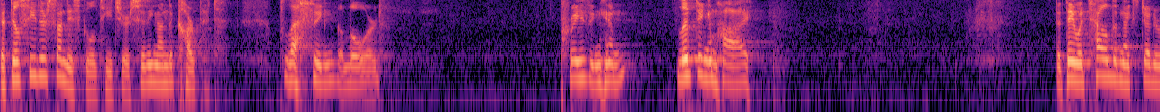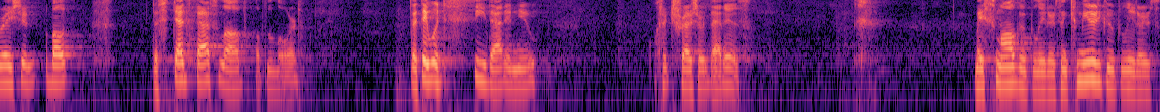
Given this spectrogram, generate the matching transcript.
that they'll see their Sunday school teacher sitting on the carpet, blessing the Lord, praising him, lifting him high. That they would tell the next generation about the steadfast love of the Lord. That they would see that in you. What a treasure that is. May small group leaders and community group leaders,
